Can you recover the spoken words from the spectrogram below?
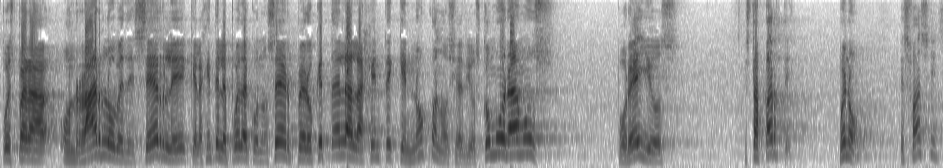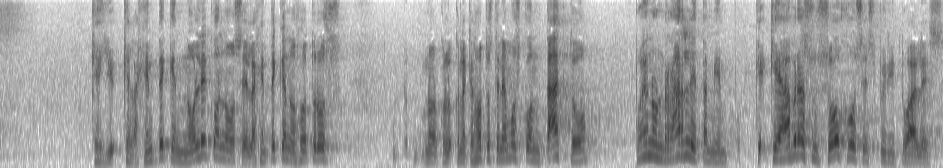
pues para honrarlo, obedecerle, que la gente le pueda conocer, pero ¿qué tal a la gente que no conoce a Dios? ¿Cómo oramos por ellos esta parte? Bueno, es fácil. Que, que la gente que no le conoce, la gente que nosotros, con la que nosotros tenemos contacto, puedan honrarle también, que, que abra sus ojos espirituales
